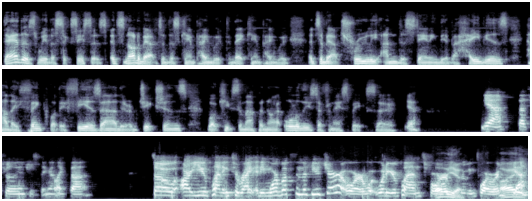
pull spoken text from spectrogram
that is where the success is. It's not about to this campaign work to that campaign work. It's about truly understanding their behaviors how they think what their fears are their objections what keeps them up at night all of these different aspects. So yeah yeah, that's really interesting. I like that. So, are you planning to write any more books in the future, or what are your plans for oh, yeah. moving forward? I, yeah,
